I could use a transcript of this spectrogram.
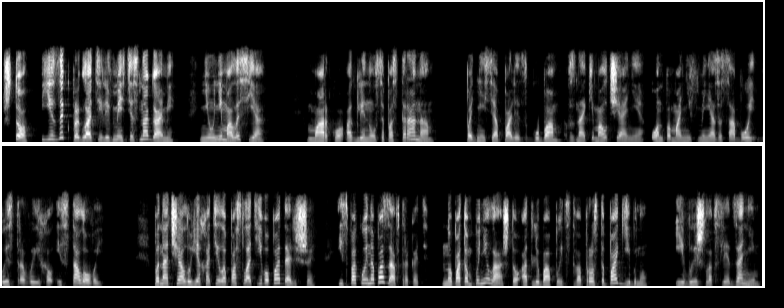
«Что, язык проглотили вместе с ногами?» — не унималась я. Марко оглянулся по сторонам. Поднеся палец к губам в знаке молчания, он, поманив меня за собой, быстро выехал из столовой. Поначалу я хотела послать его подальше, и спокойно позавтракать, но потом поняла, что от любопытства просто погибну, и вышла вслед за ним.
